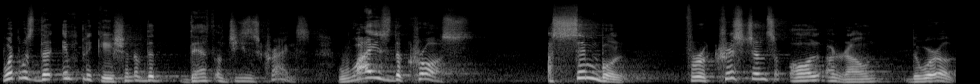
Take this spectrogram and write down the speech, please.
What was the implication of the death of Jesus Christ? Why is the cross a symbol for Christians all around the world?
